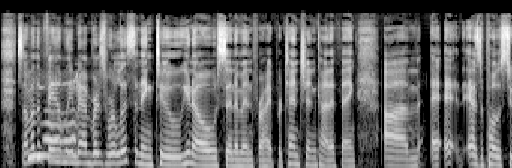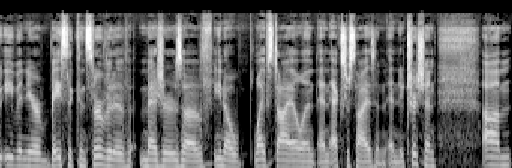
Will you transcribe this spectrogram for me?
some of the yeah. family members were listening to you know cinnamon for hypertension kind of thing um, as opposed to even your basic conservative measures of you know lifestyle and, and exercise and, and nutrition. Um,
